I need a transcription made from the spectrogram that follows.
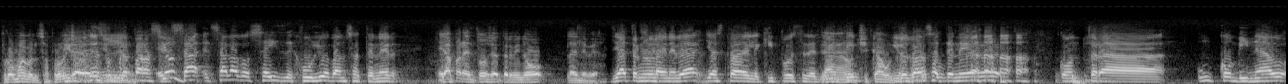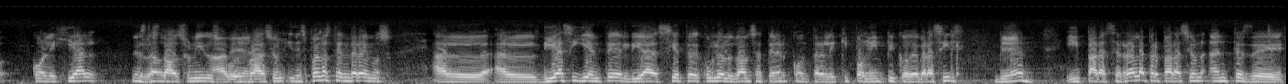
promuévelos, aprovecha. Mira, de el, su preparación. el sábado 6 de julio vamos a tener... Ya para entonces ya terminó la NBA. Ya terminó la NBA, ya está el equipo este del Ya Dream Team. Chicago y los vamos a tener contra un combinado colegial de, los Estados- Estados Unidos Ah, por bien. preparación. Y después los tendremos al, al día siguiente, el día 7 de julio, los vamos a tener contra el equipo olímpico de Brasil. Bien. Y para cerrar la preparación antes de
